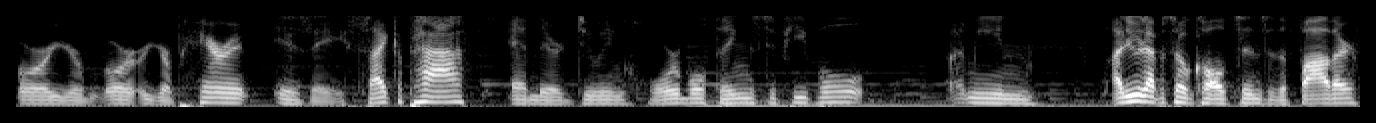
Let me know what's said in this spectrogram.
or your or your parent is a psychopath and they're doing horrible things to people, I mean, I do an episode called Sins of the Father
